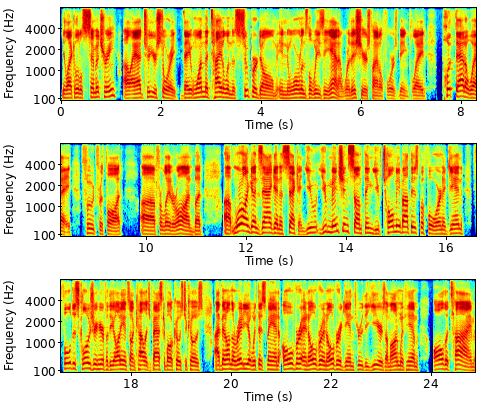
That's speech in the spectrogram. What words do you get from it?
you like a little symmetry? I'll add to your story. They won the title in the Superdome in New Orleans, Louisiana, where this year's Final Four is being played. Put that away. Food for thought uh, for later on. But uh, more on Gonzaga in a second. You you mentioned something. You've told me about this before, and again, full disclosure here for the audience on college basketball coast to coast. I've been on the radio with this man over and over and over again through the years. I'm on with him all the time,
